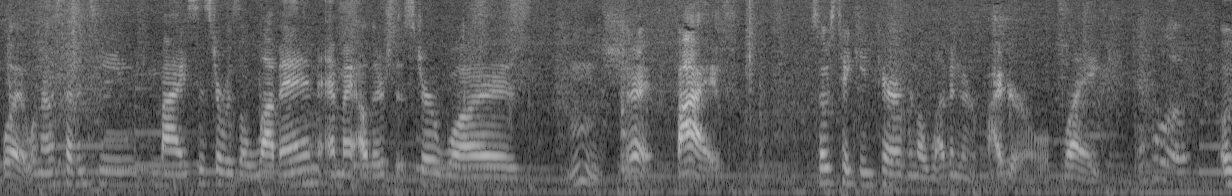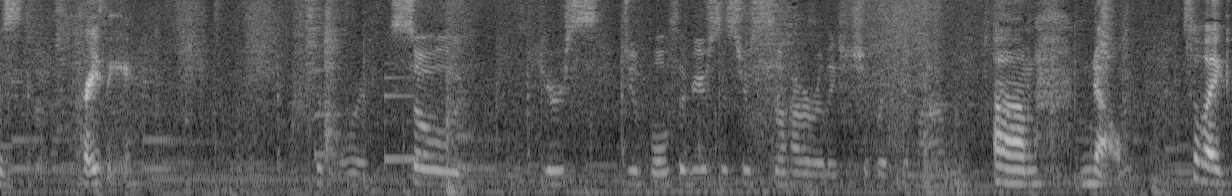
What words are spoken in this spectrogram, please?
what when I was 17, my sister was 11, and my other sister was mm, shit five. So I was taking care of an 11 and a five year old. Like Hello. it was crazy. Good lord. So, your do both of your sisters still have a relationship with your mom? Um, no. So like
